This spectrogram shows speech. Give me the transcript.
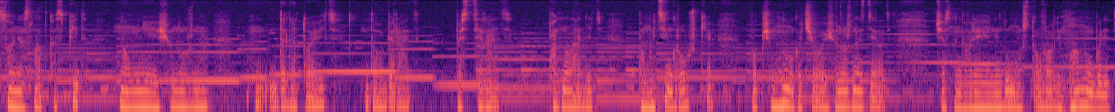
Соня сладко спит, но мне еще нужно доготовить, доубирать, постирать, погладить, помыть игрушки. В общем, много чего еще нужно сделать. Честно говоря, я не думал, что в роли мамы будет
